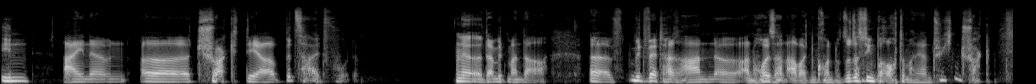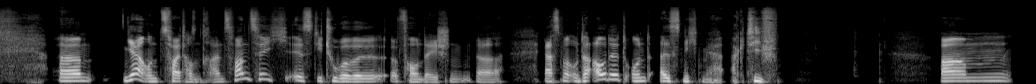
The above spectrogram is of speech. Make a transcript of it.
in einen äh, Truck, der bezahlt wurde äh, damit man da äh, mit Veteranen äh, an Häusern arbeiten konnte. Und so deswegen brauchte man ja natürlich einen Truck. Ähm, ja, und 2023 ist die Tuberville Foundation äh, erstmal unter Audit und ist nicht mehr aktiv. Ähm,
